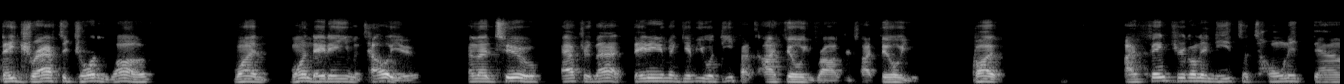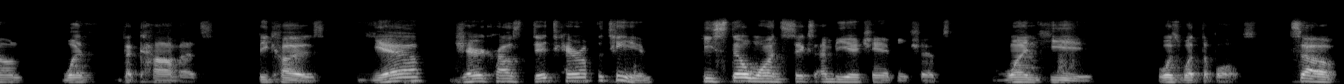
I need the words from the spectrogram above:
they drafted Jordan Love when one, they didn't even tell you. And then two, after that, they didn't even give you a defense. I feel you, Rodgers. I feel you. But I think you're going to need to tone it down with the comments because, yeah, Jerry Krause did tear up the team. He still won six NBA championships when he was with the Bulls. So,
